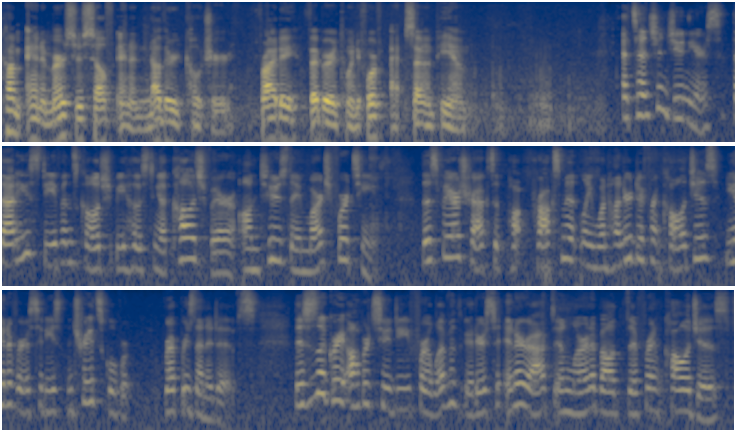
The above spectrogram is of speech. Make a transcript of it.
come and immerse yourself in another culture. Friday, February 24th at 7 p.m. Attention juniors, Thaddeus Stevens College should be hosting a college fair on Tuesday, March 14th. This fair attracts approximately 100 different colleges, universities, and trade school representatives. This is a great opportunity for 11th graders to interact and learn about different colleges,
